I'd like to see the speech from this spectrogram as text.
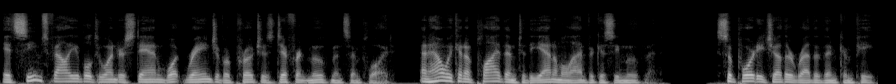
it seems valuable to understand what range of approaches different movements employed, and how we can apply them to the animal advocacy movement. Support each other rather than compete.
